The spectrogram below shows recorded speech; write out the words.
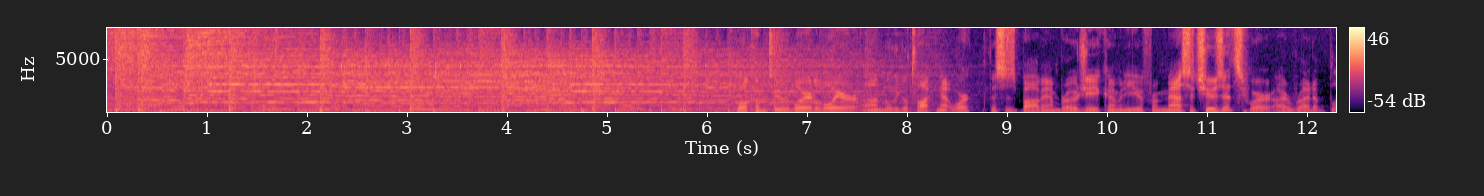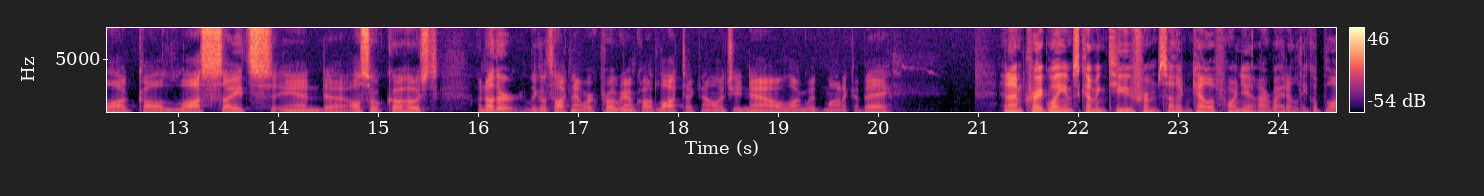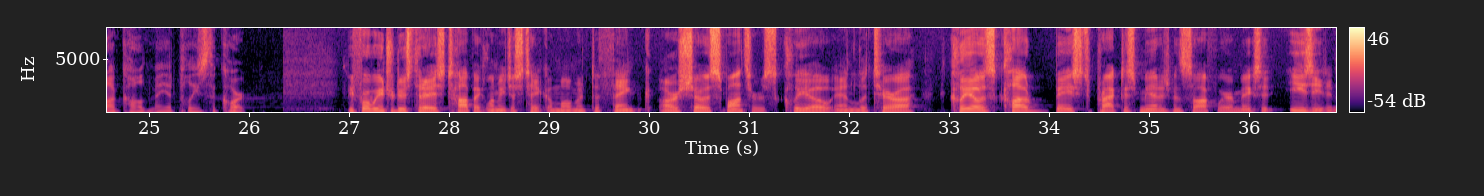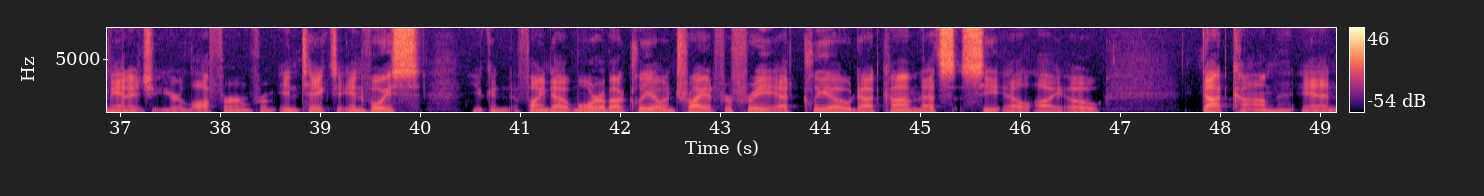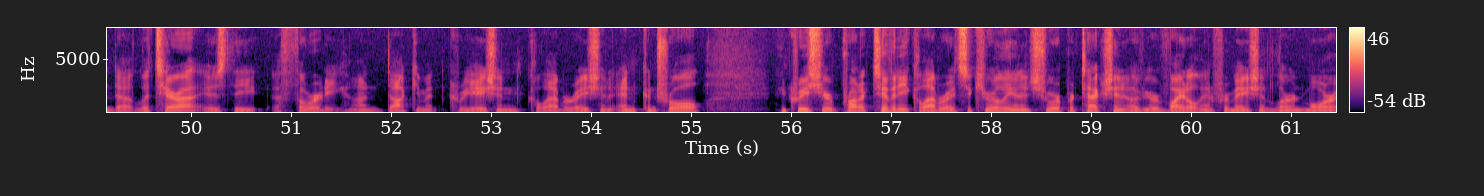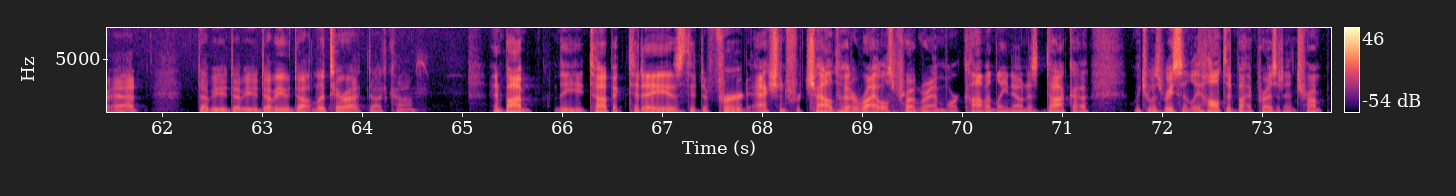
Welcome to Lawyer to Lawyer on the Legal Talk Network. This is Bob Ambrogi coming to you from Massachusetts, where I write a blog called LawSites and uh, also co host another Legal Talk Network program called Law Technology Now, along with Monica Bay. And I'm Craig Williams coming to you from Southern California. I write a legal blog called May It Please the Court. Before we introduce today's topic, let me just take a moment to thank our show's sponsors, Clio and Litera. Clio's cloud based practice management software makes it easy to manage your law firm from intake to invoice. You can find out more about Clio and try it for free at Clio.com. That's C L I O.com. And uh, Litera is the authority on document creation, collaboration, and control. Increase your productivity, collaborate securely, and ensure protection of your vital information. Learn more at www.litera.com. And Bob, the topic today is the Deferred Action for Childhood Arrivals Program, more commonly known as DACA, which was recently halted by President Trump.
